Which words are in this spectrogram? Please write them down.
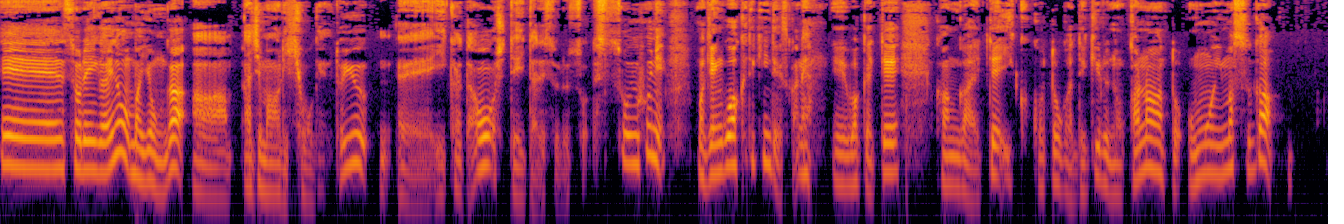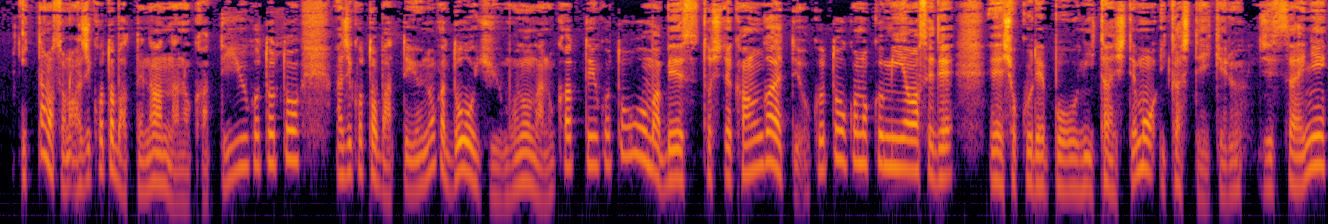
えーそれ以外の、まあ、4が、あ味回り表現という、えー言い方をしていたりするそうです。そういうふうに、まあ、言語学的にですかね、え分けて考えていくことができるのかなと思いますが、一旦はその味言葉って何なのかっていうことと、味言葉っていうのがどういうものなのかっていうことを、まあ、ベースとして考えておくと、この組み合わせで、えー食レポに対しても活かしていける。実際に、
